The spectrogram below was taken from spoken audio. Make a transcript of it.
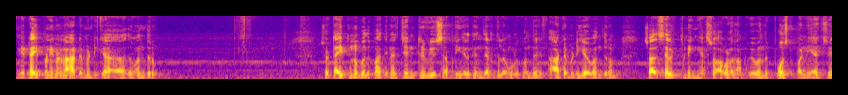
நீங்கள் டைப் பண்ணினாலும் ஆட்டோமேட்டிக்காக அது வந்துடும் ஸோ டைப் பண்ணும்போது பார்த்தீங்கன்னா ஜென் ரிவ்யூஸ் அப்படிங்கிறது இந்த இடத்துல உங்களுக்கு வந்து ஆட்டோமேட்டிக்காக வந்துடும் ஸோ அதை செலக்ட் பண்ணிங்க ஸோ அவ்வளோதான் இதை வந்து போஸ்ட் பண்ணியாச்சு.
